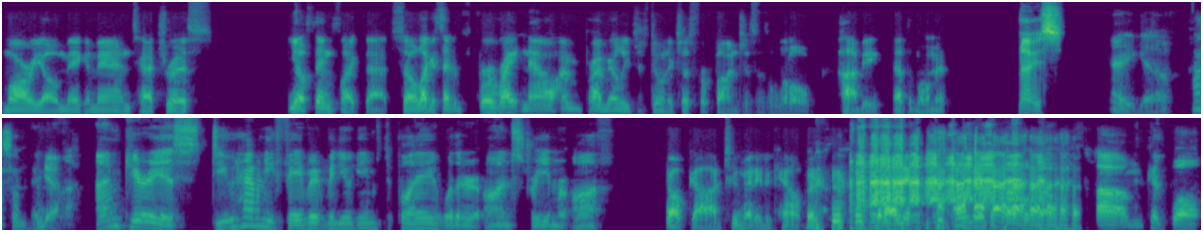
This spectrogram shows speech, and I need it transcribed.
Mario, Mega Man, Tetris, you know, things like that. So, like I said, for right now, I'm primarily just doing it just for fun, just as a little hobby at the moment. Nice. There you go. Awesome. Yeah. I'm curious, do you have any favorite video games to play, whether on stream or off? Oh God, too many to count, but, but I'll, name, I'll name a couple. Um, because well,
